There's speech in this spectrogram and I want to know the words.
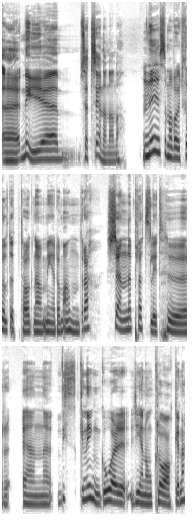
Eh, ni, eh, sett scenen Anna? Ni som har varit fullt upptagna med de andra känner plötsligt hur en viskning går genom kloakerna.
